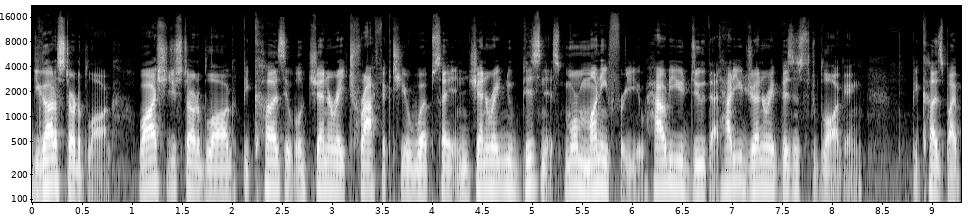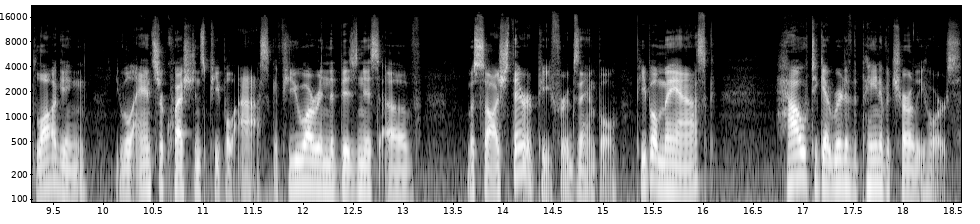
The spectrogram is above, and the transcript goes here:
you gotta start a blog. Why should you start a blog? Because it will generate traffic to your website and generate new business, more money for you. How do you do that? How do you generate business through blogging? Because by blogging, you will answer questions people ask. If you are in the business of massage therapy, for example, people may ask how to get rid of the pain of a Charlie horse.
